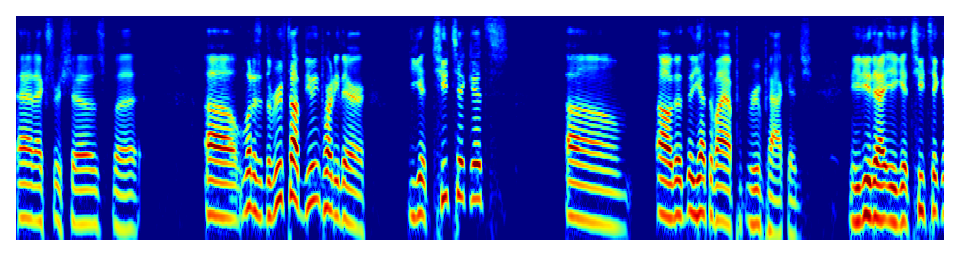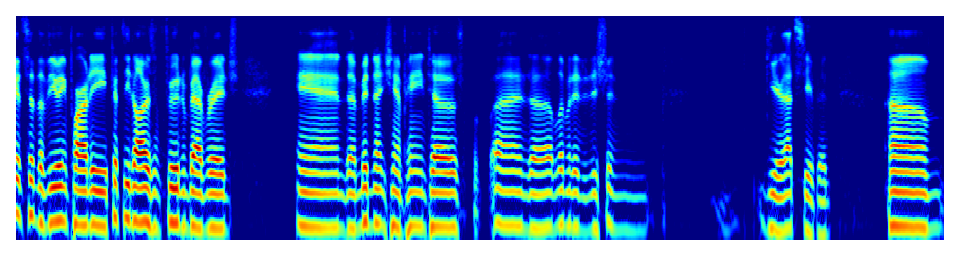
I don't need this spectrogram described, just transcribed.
At extra shows, but uh, what is it? The rooftop viewing party there. You get two tickets. Um, oh, the, the, you have to buy a room package. And you do that, you get two tickets to the viewing party, fifty dollars in food and beverage, and a midnight champagne toast, and uh, limited edition gear. That's stupid. Um,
